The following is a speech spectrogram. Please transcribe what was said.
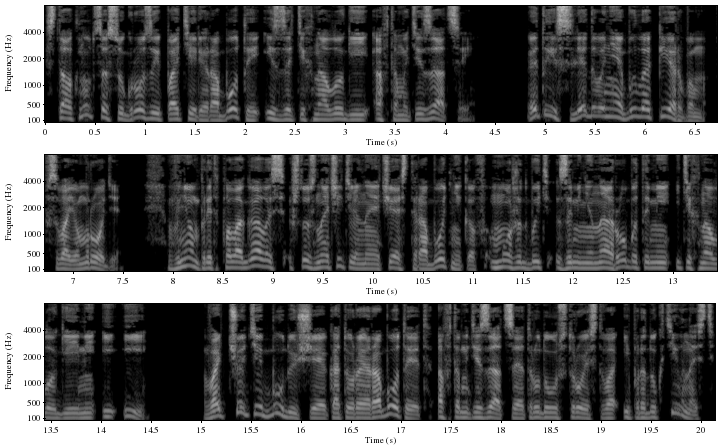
столкнутся с угрозой потери работы из-за технологий автоматизации. Это исследование было первым в своем роде. В нем предполагалось, что значительная часть работников может быть заменена роботами и технологиями ИИ. В отчете «Будущее, которое работает. Автоматизация трудоустройства и продуктивность»,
